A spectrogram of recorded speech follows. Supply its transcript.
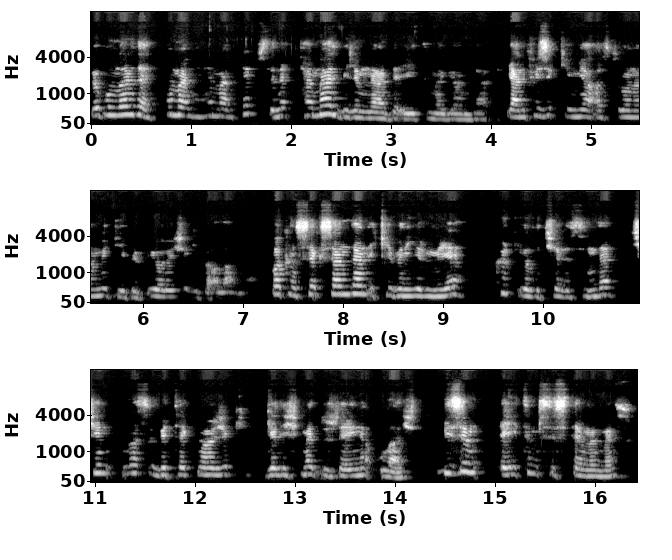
ve bunları da hemen hemen hepsini temel bilimlerde eğitime gönderdi. Yani fizik, kimya, astronomi gibi, biyoloji gibi alanlar. Bakın 80'den 2020'ye 40 yıl içerisinde Çin nasıl bir teknolojik gelişme düzeyine ulaştı? Bizim eğitim sistemimiz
